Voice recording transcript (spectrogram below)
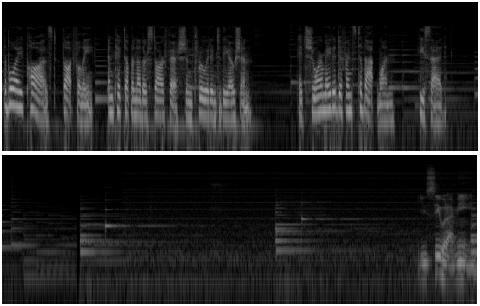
The boy paused thoughtfully and picked up another starfish and threw it into the ocean. It sure made a difference to that one, he said. You see what I mean.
